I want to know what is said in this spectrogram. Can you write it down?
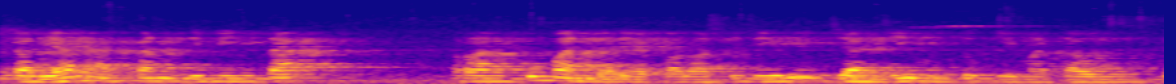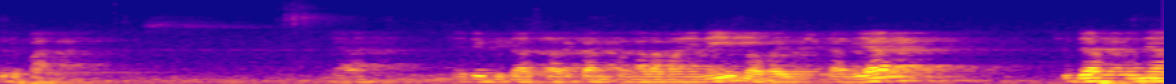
sekalian akan diminta rangkuman dari evaluasi diri janji untuk lima tahun ke depan. Ya, jadi berdasarkan pengalaman ini Bapak Ibu sekalian sudah punya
